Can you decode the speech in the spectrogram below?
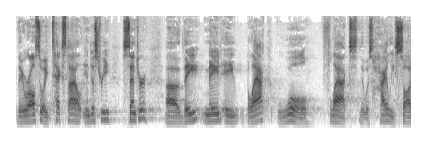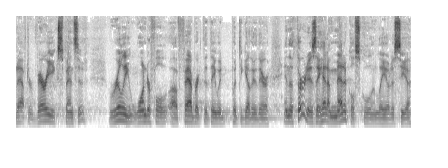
They were also a textile industry center. Uh, they made a black wool flax that was highly sought after, very expensive really wonderful uh, fabric that they would put together there. And the third is they had a medical school in Laodicea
